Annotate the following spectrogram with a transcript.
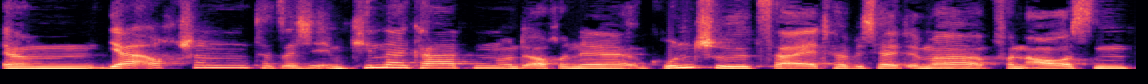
ähm, ja auch schon tatsächlich im Kindergarten und auch in der Grundschulzeit habe ich halt immer von außen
